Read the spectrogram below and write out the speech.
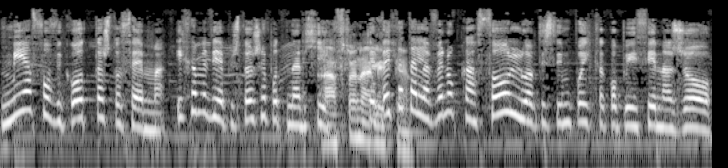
μία φοβικότητα στο θέμα είχαμε διαπιστώσει από την αρχή. Αυτό είναι και δεν αλήθεια. καταλαβαίνω καθόλου από τη στιγμή που έχει κακοποιηθεί ένα ζώο,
